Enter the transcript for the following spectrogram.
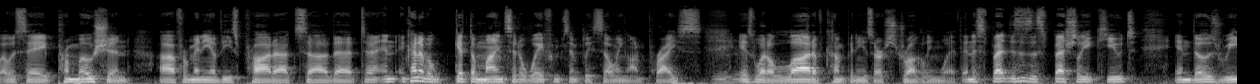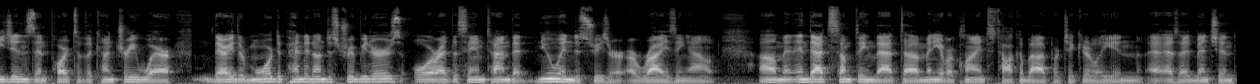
I would say, promotion uh, for many of these products uh, that, uh, and, and, kind of get the mindset away from simply selling on price mm-hmm. is what a lot of companies are struggling with. And espe- this is especially acute in those regions and parts of the country where they're either more dependent on distributors or at the same time that new industries are, are rising out. Um, and, and, that's something that uh, many of our clients talk about, particularly in, as I mentioned,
